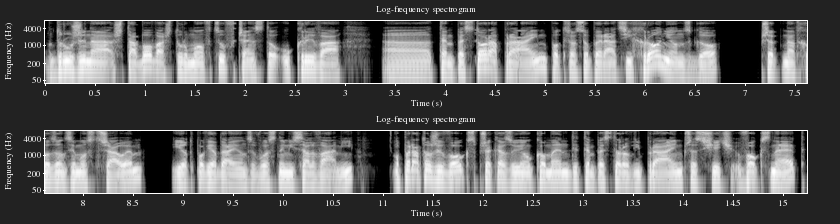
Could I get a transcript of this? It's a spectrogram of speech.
Drużyna sztabowa szturmowców często ukrywa e, Tempestora Prime podczas operacji, chroniąc go przed nadchodzącym ostrzałem i odpowiadając własnymi salwami. Operatorzy Vox przekazują komendy Tempestorowi Prime przez sieć VoxNet,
